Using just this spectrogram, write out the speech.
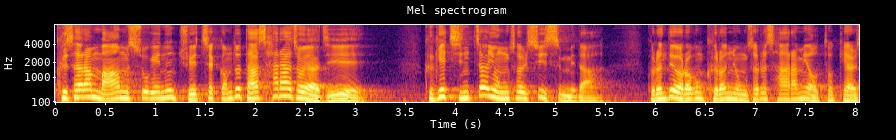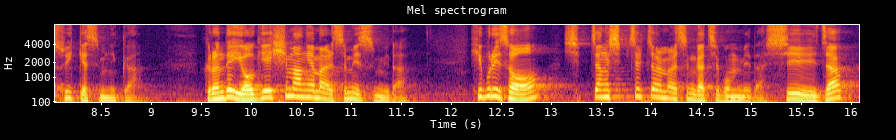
그 사람 마음 속에 있는 죄책감도 다 사라져야지 그게 진짜 용서일 수 있습니다. 그런데 여러분 그런 용서를 사람이 어떻게 할 수 있겠습니까? 그런데 여기에 희망의 말씀이 있습니다. 히브리서 10장 17절 말씀 같이 봅니다. 시작.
